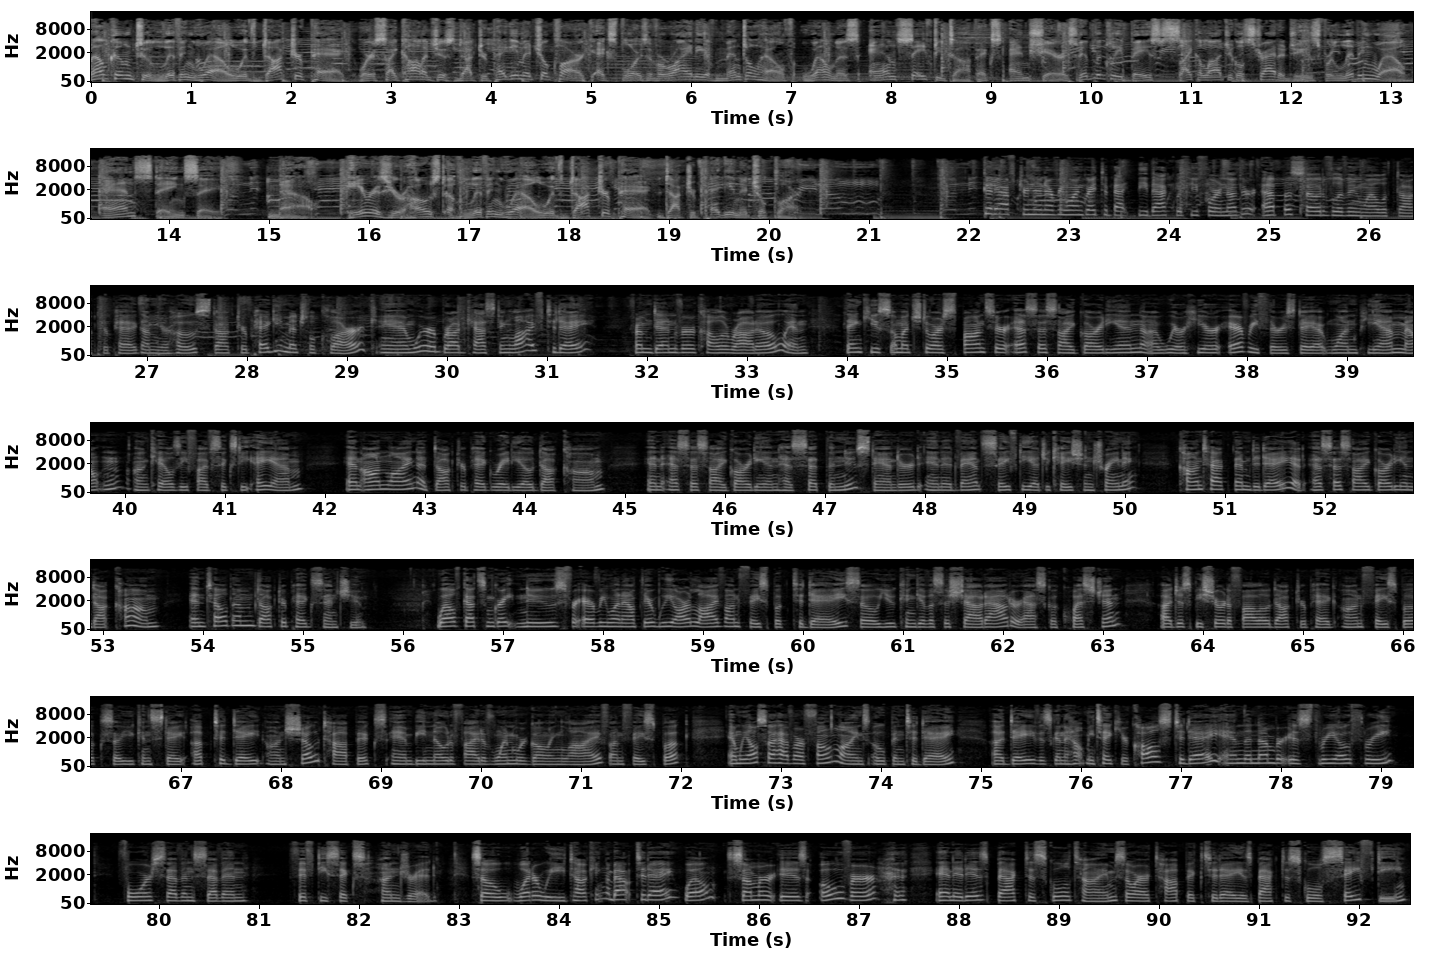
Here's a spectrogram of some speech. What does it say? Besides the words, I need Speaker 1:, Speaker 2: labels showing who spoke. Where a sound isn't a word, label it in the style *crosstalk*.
Speaker 1: Welcome to Living Well with Dr. Peg, where psychologist Dr. Peggy Mitchell Clark explores a variety of mental health, wellness, and safety topics and shares biblically based psychological strategies for living well and staying safe. Now, here is your host of Living Well with Dr. Peg, Dr. Peggy Mitchell Clark.
Speaker 2: Good afternoon, everyone. Great to be back with you for another episode of Living Well with Dr. Peg. I'm your host, Dr. Peggy Mitchell Clark, and we're broadcasting live today from Denver, Colorado. And thank you so much to our sponsor, SSI Guardian. Uh, we're here every Thursday at 1 p.m. Mountain on KLZ 560 AM and online at drpegradio.com. And SSI Guardian has set the new standard in advanced safety education training Contact them today at ssiguardian.com and tell them Dr. Peg sent you. Well, I've got some great news for everyone out there. We are live on Facebook today, so you can give us a shout out or ask a question. Uh, just be sure to follow Dr. Peg on Facebook so you can stay up to date on show topics and be notified of when we're going live on Facebook. And we also have our phone lines open today. Uh, Dave is going to help me take your calls today, and the number is 303 477 5600. So, what are we talking about today? Well, summer is over *laughs* and it is back to school time. So, our topic today is back to school safety.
